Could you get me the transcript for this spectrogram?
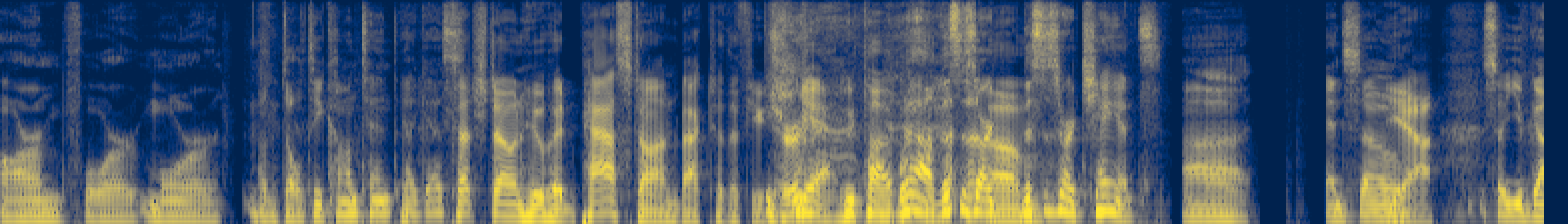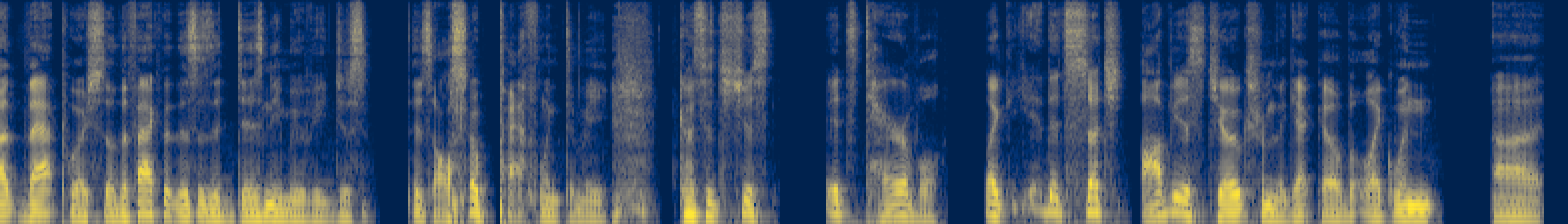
arm for more adulty content, I guess. Touchstone, who had passed on Back to the Future. yeah, who thought, "Wow, this is our Um, this is our chance." Uh, and so Yeah. so you've got that push. So the fact that this is a Disney movie just is also baffling to me because it's just it's terrible. Like it's such obvious jokes from the get go, but like when uh,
